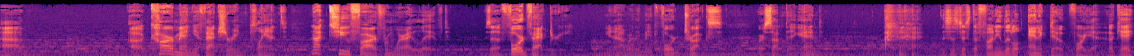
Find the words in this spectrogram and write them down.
uh, a car manufacturing plant not too far from where I lived. It was a Ford factory, you know, where they made Ford trucks or something. And this is just a funny little anecdote for you, okay?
